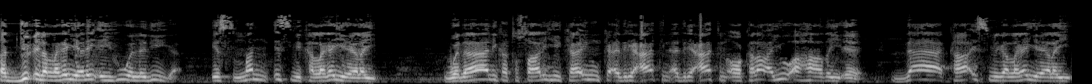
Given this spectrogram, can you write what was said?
qad jucila laga yeelay ay huwa ladiiga isman ismika laga yeelay wadalika tusaalihii kaainun ka adricaatin oo kale ayuu ahaaday e daa kaa ismiga laga yeelay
